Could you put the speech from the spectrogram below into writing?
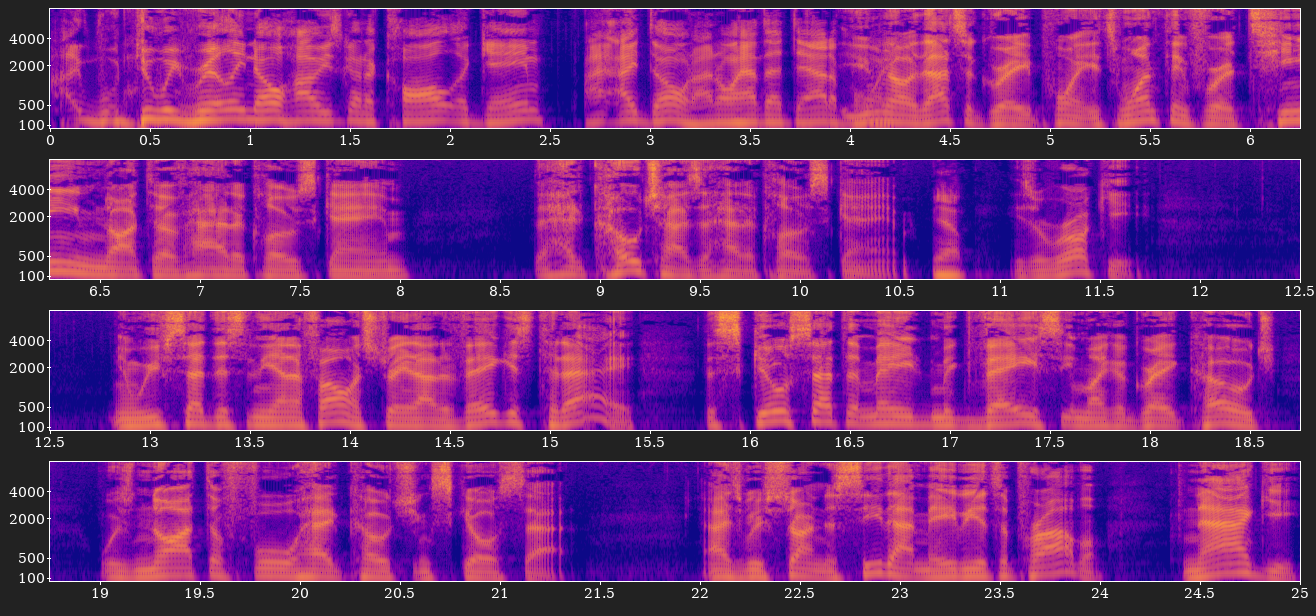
I, do we really know how he's going to call a game? I, I don't. I don't have that data point. You know, that's a great point. It's one thing for a team not to have had a close game. The head coach hasn't had a close game. Yep. He's a rookie. And we've said this in the NFL and straight out of Vegas today. The skill set that made McVay seem like a great coach was not the full head coaching skill set. As we're starting to see that, maybe it's a problem. Nagy,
